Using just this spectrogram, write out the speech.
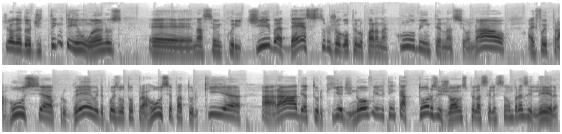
Jogador de 31 anos, é, nasceu em Curitiba, é destro, jogou pelo Paraná Clube Internacional, aí foi para a Rússia, para o Grêmio, depois voltou para a Rússia, para a Turquia, Arábia, Turquia de novo, e ele tem 14 jogos pela seleção brasileira.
